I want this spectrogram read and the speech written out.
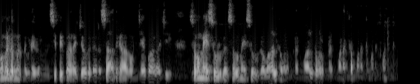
உங்களிடமிருந்து விடைபெறுவது சிப்பிப்பாறை ஜோதிடர் சாதி ராகவன் ஜெயபாலாஜி சுகமே சூழ்க சுகமே சூழ்க. வாழ்க வளமுடன் வாழ்க வளமுடன். வணக்கம் வணக்கம் வணக்கம் வணக்கம்.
